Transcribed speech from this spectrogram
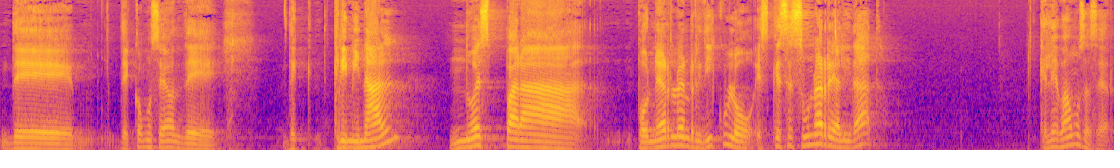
de, ¿cómo se llama?, de, de criminal, no es para ponerlo en ridículo, es que esa es una realidad. ¿Qué le vamos a hacer?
